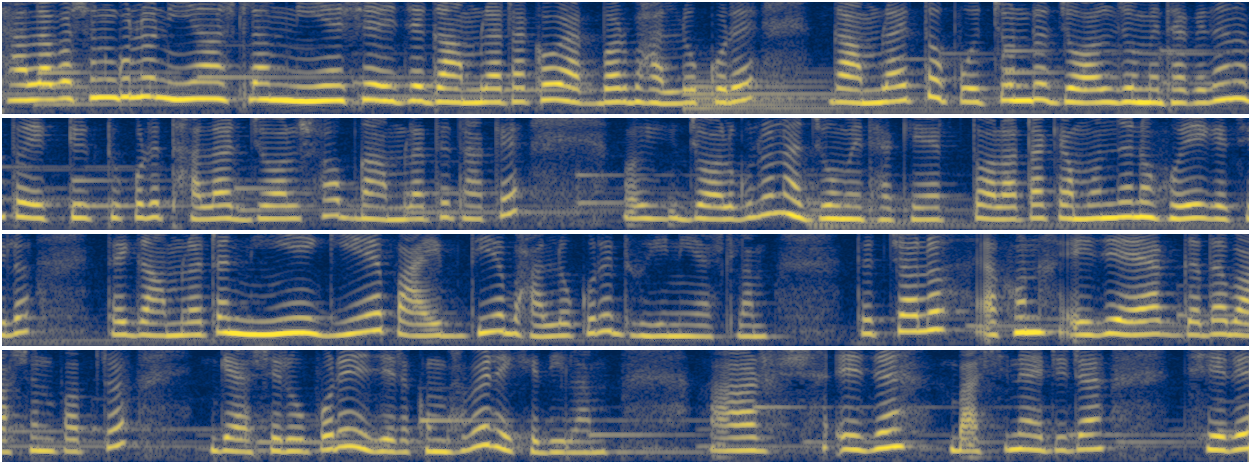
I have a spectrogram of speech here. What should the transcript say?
থালা বাসনগুলো নিয়ে আসলাম, নিয়ে এসে এই যে গামলাটাকেও একবার ভালো করে, গামলায় তো প্রচণ্ড জল জমে থাকে জানো তো, একটু একটু করে থালার জল সব গামলাতে থাকে, ওই জলগুলো না জমে থাকে, আর তলাটা কেমন যেন হয়ে গেছিল, তাই গামলাটা নিয়ে গিয়ে পাইপ দিয়ে ভালো করে ধুয়ে নিয়ে আসলাম। তো চলো, এখন এই যে এক গাদা বাসনপত্র গ্যাসের ওপরে এই যে এরকমভাবে রেখে দিলাম। আর এই যে বাসি নাইটিটা ছেড়ে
